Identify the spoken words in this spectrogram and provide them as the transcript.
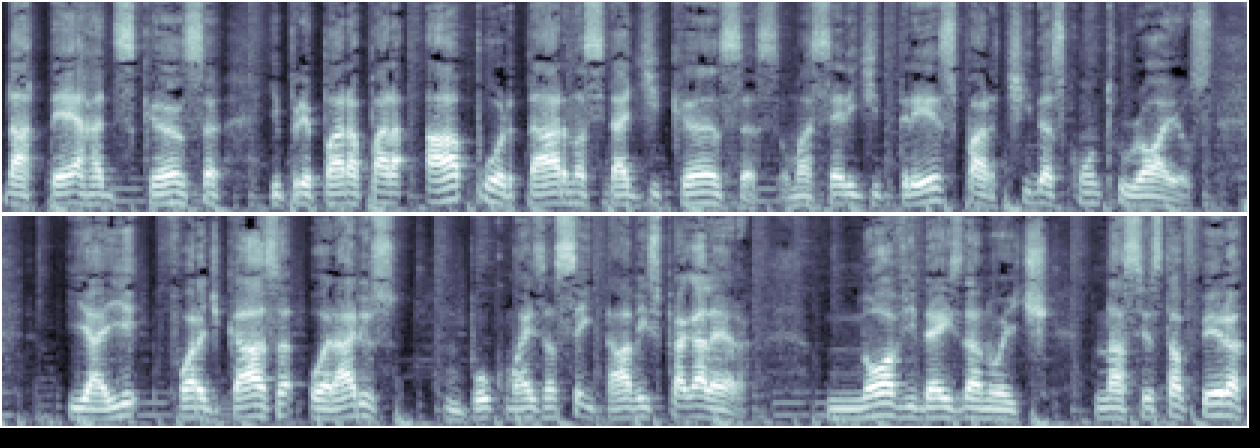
da Terra descansa e prepara para aportar na cidade de Kansas. Uma série de três partidas contra o Royals. E aí, fora de casa, horários um pouco mais aceitáveis para a galera. 9 e 10 da noite na sexta-feira,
